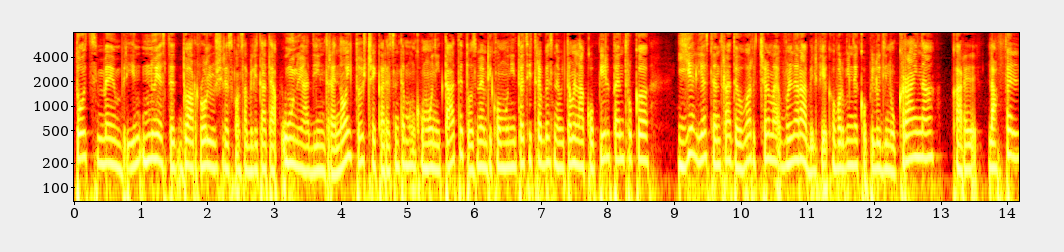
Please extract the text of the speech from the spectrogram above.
toți membrii, nu este doar rolul și responsabilitatea unuia dintre noi, toți cei care suntem în comunitate, toți membrii comunității, trebuie să ne uităm la copil pentru că el este într-adevăr cel mai vulnerabil, fie că vorbim de copilul din Ucraina, care la fel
